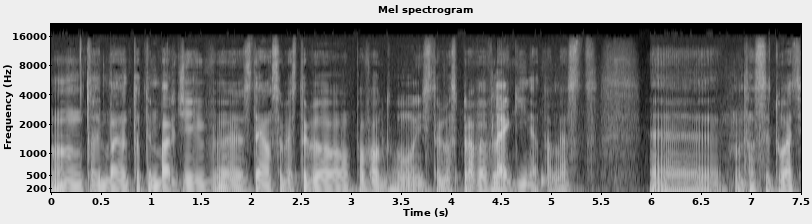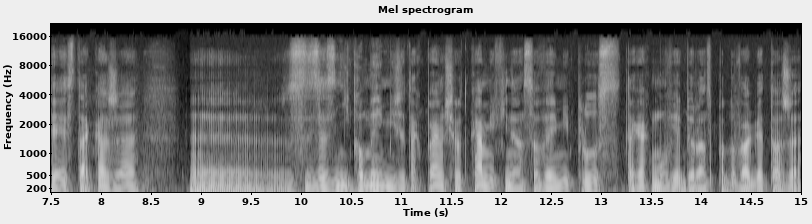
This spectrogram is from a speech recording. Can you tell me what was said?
Mm, to tym, to tym bardziej e, zdają sobie z tego powodu i z tego sprawę w Legii. Natomiast e, no, sytuacja jest taka, że e, ze znikomymi, że tak powiem, środkami finansowymi, plus, tak jak mówię, biorąc pod uwagę to, że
